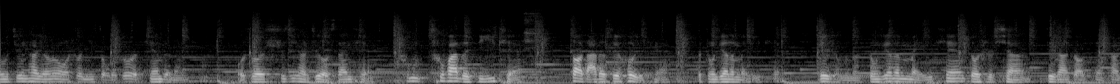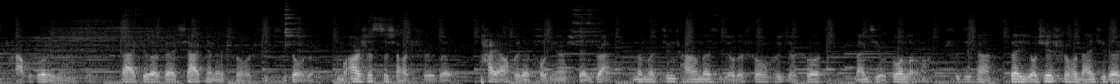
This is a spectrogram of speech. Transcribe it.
那么经常有人问我说你走了多少天在南极？我说实际上只有三天。出出发的第一天，到达的最后一天和中间的每一天，为什么呢？中间的每一天都是像这张照片上差不多的样子。大家知道在夏天的时候是极昼的，那么二十四小时的太阳会在头顶上旋转。那么经常的有的时候会就说南极有多冷，实际上在有些时候南极的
